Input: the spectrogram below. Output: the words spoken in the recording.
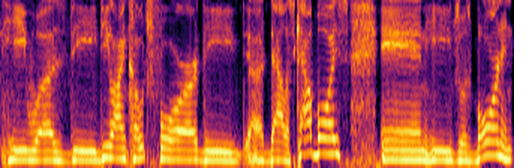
He was the D line coach for the uh, Dallas Cowboys, and he was born in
